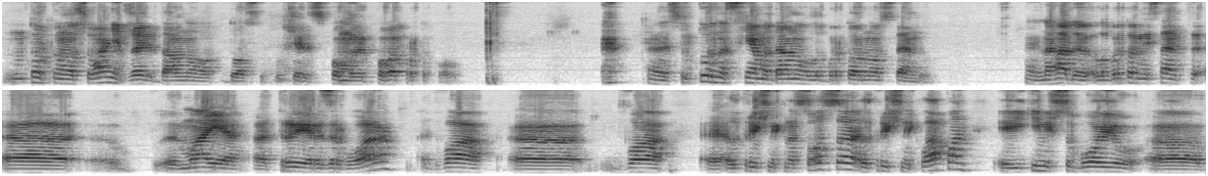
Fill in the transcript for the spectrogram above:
ну, тобто налаштування вже віддаленого доступу через по, веб-протоколу. Структурна схема даного лабораторного стенду. Нагадую, лабораторний стенд е, е, має е, три резервуари, два, е, два е, електричних насоса, електричний клапан, які між собою е,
